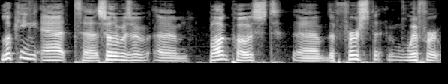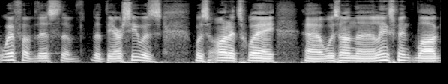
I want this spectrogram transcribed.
looking at, uh, so there was a um, blog post, uh, the first whiff whiff of this of, that the RC was was on its way uh, was on the Linux Mint blog.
